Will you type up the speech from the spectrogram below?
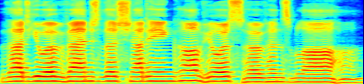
that you avenge the shedding of your servants' blood.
